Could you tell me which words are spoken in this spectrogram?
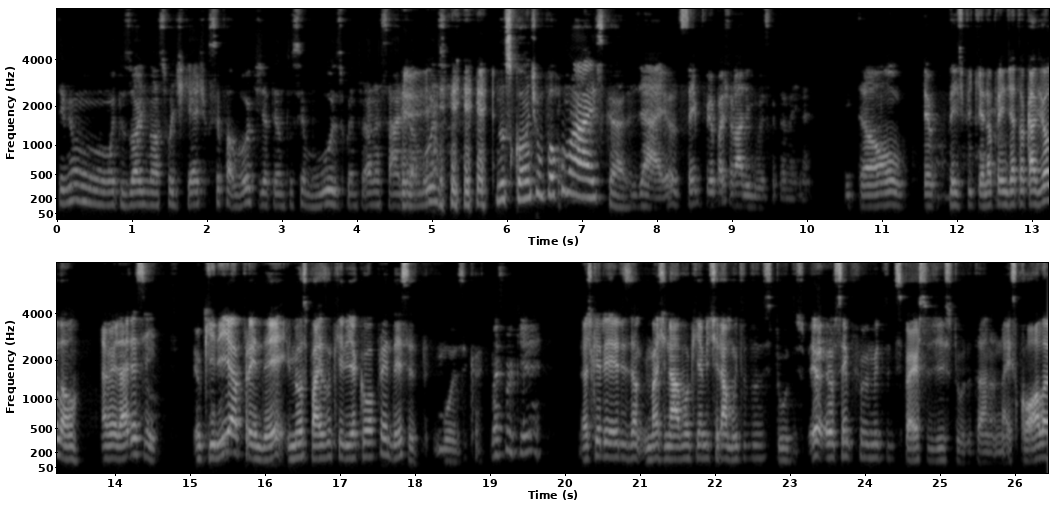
teve um episódio do nosso podcast que você falou que já tentou ser músico, entrar nessa área da música. Nos conte um pouco mais, cara. Já, eu sempre fui apaixonado em música também, né? Então, eu desde pequeno aprendi a tocar violão. Na verdade, assim, eu queria aprender e meus pais não queriam que eu aprendesse música. Mas por quê? Eu acho que ele- eles imaginavam que ia me tirar muito dos estudos. Eu, eu sempre fui muito disperso de estudo, tá? Na escola,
